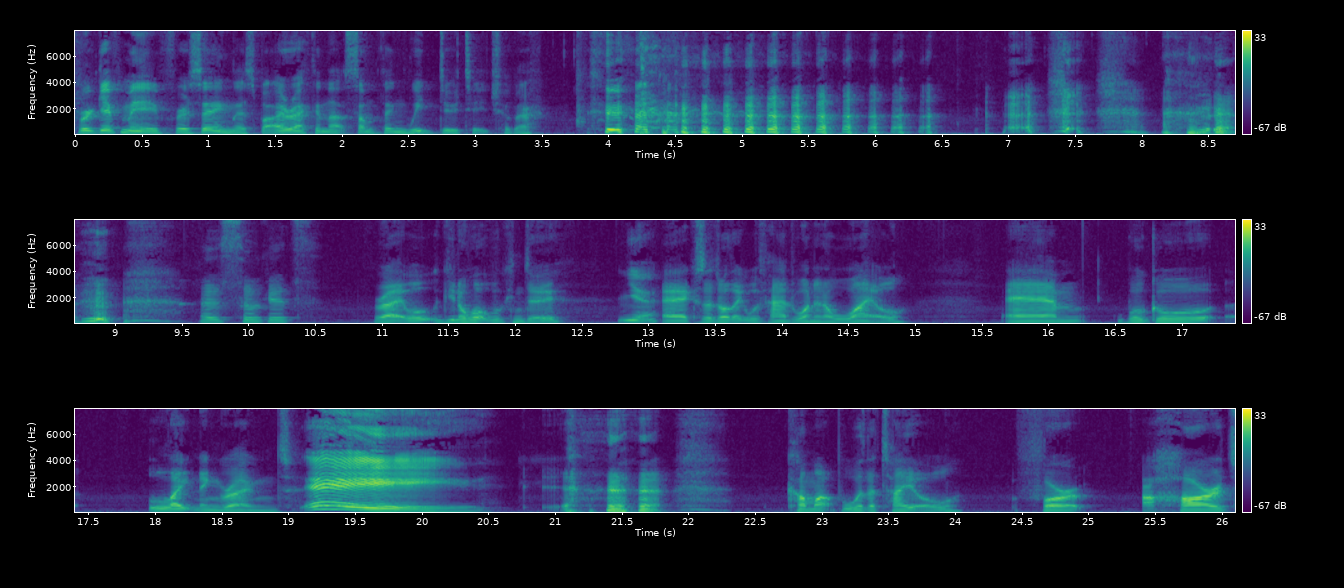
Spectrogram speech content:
Forgive me for saying this, but I reckon that's something we'd do to each other. That's so good. Right, well, you know what we can do? Yeah. Because I don't think we've had one in a while. Um, we'll go lightning round. Hey! Come up with a title for a hard,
